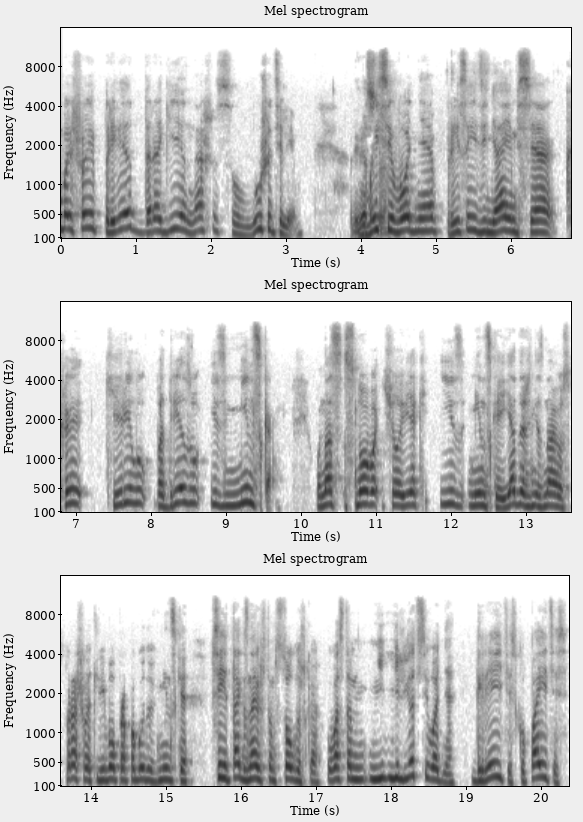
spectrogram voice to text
большой привет, дорогие наши слушатели. Мы сегодня присоединяемся к Кириллу Подрезу из Минска. У нас снова человек из Минска. И я даже не знаю, спрашивать ли его про погоду в Минске. Все и так знают, что там солнышко. У вас там не, не льет сегодня? Греетесь, купаетесь?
